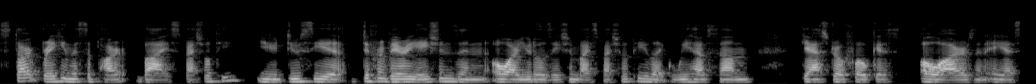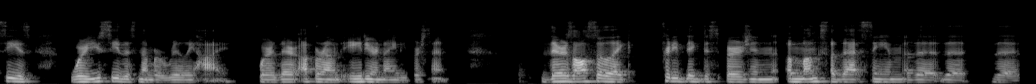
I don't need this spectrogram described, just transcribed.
start breaking this apart by specialty, you do see a, different variations in OR utilization by specialty. Like we have some gastro focused ORs and ASCs where you see this number really high, where they're up around 80 or 90%. There's also like pretty big dispersion amongst that same the the the,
